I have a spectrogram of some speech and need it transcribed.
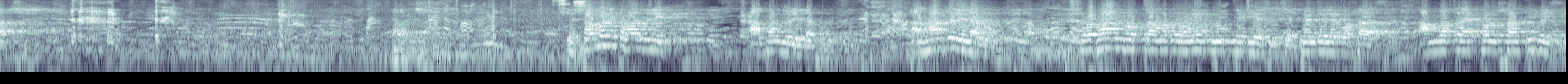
আচ্ছা। সম্মানিত হাজির আলহামদুলিল্লাহ। আলহামদুলিল্লাহ প্রধান বক্তা আমাদের অনেক দূর থেকে এসেছে, প্যান্ডেলে বসা আছে। আমরা তো এখন শান্তি পাইছি।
